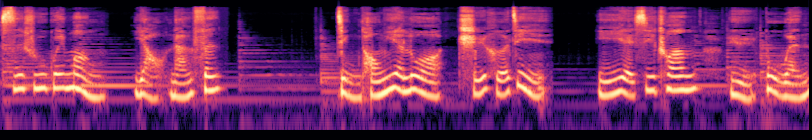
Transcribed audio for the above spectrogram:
思书归梦杳难分。景同叶落池河尽，一夜西窗。语不闻。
